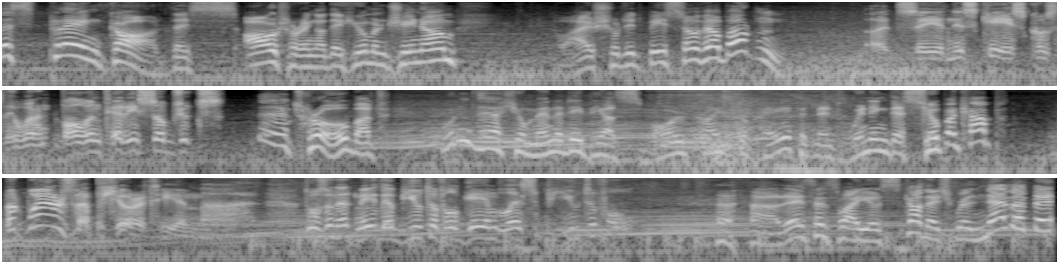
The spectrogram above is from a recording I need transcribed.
this playing God, this altering of the human genome, why should it be so verboten? I'd say in this case, because they weren't voluntary subjects. Eh, true, but wouldn't their humanity be a small price to pay if it meant winning the Super Cup? But where's the purity in that? Doesn't it make the beautiful game less beautiful? this is why you Scottish will never be.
